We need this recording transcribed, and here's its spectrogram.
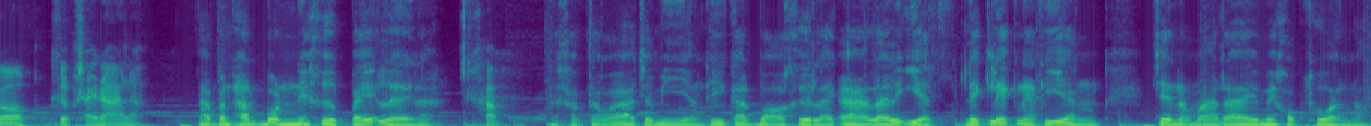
ก็เกือบใช้ได้แล้วอ่า บรรทัดบนนี่คือเป๊ะเลยนะครับนะครับ แต่ว่าอาจจะมีอย่างที่การดบอกก็คือรายอ่ารายละเอียดเล็ก ๆ เนี่ยที่ยังเจนออกมาได้ไม่ครบถ้วนเนาะ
